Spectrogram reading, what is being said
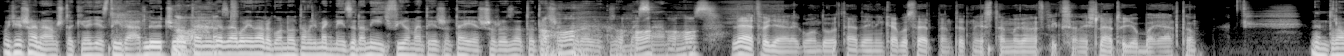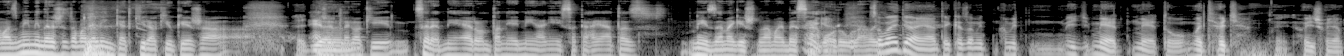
Úgyhogy sajnálom, Staki, hogy ezt így rád lőcsöltem. No, Igazából hát... én arra gondoltam, hogy megnézed a négy filmet és a teljes sorozatot, aha, és akkor azokról beszámolsz. Lehet, hogy erre gondoltál, de én inkább a Serpentet néztem meg a Netflixen, és lehet, hogy jobban jártam nem tudom, az mi minden esetre majd a linket kirakjuk, és a, egy esetleg ilyen... aki szeretné elrontani egy néhány éjszakáját, az nézze meg, és utána majd beszámol Igen. róla. Hogy... Szóval egy olyan játék ez, amit, amit így mélt, méltó, vagy hogy, hogy is mondjam,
